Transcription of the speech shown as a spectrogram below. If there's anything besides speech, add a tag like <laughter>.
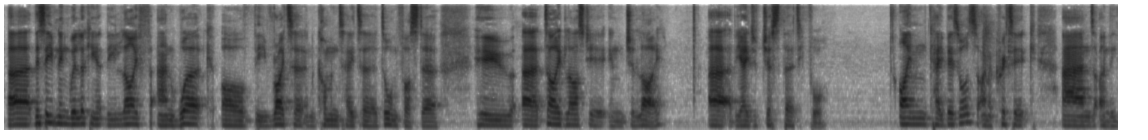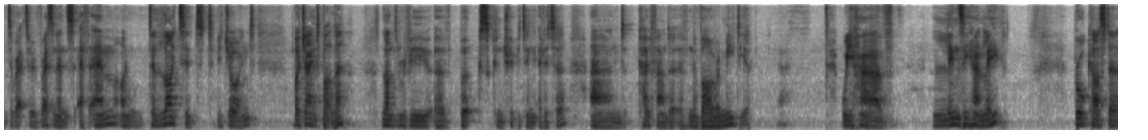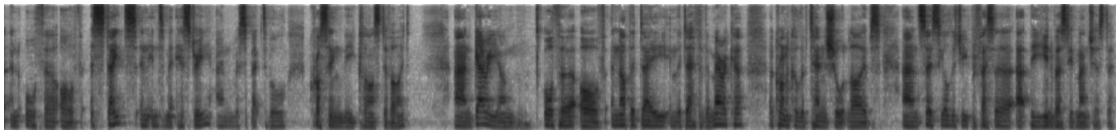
Uh, this evening, we're looking at the life and work of the writer and commentator Dawn Foster, who uh, died last year in July uh, at the age of just 34. I'm Kay Biswas. I'm a critic and I'm the director of Resonance FM. I'm delighted to be joined by James Butler, London Review of Books contributing editor and co founder of Novara Media. We have Lynsey Hanley, broadcaster and author of Estates, An Intimate History, and Respectable Crossing the Class Divide. And Gary Younge, author of Another Day in the Death of America, A Chronicle of Ten Short Lives, and sociology professor at the University of Manchester.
